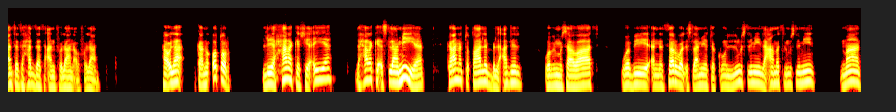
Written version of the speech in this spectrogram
أن تتحدث عن فلان أو فلان. هؤلاء كانوا أطر لحركة شيعية لحركة إسلامية كانت تطالب بالعدل وبالمساواة وبأن الثروة الإسلامية تكون للمسلمين لعامة المسلمين ما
